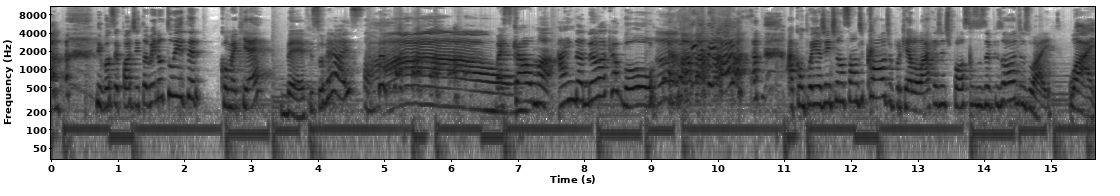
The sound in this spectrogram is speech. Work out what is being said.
e você pode ir também no Twitter. Como é que é? BF Surreais. Uau! Mas calma, ainda não acabou. Acompanhe a gente no SoundCloud, porque é lá que a gente posta os episódios, uai. Uai,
